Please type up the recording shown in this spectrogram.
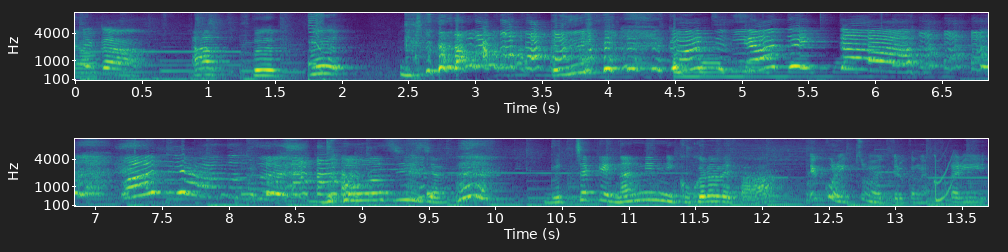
前だったかアップップ。こいつ睨んできた。マジで腹立つ。同時じゃん。ぶっちゃけ何人に告られた？えこれいつもやってるかな？2人。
